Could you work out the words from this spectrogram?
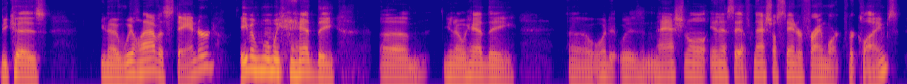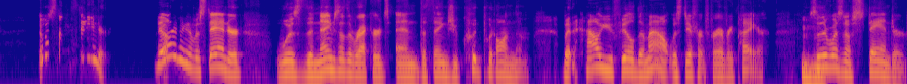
because, you know, we'll have a standard. Even when we had the, um, you know, we had the, uh, what it was, national NSF, National Standard Framework for Claims. It was not standard. The only thing that was standard was the names of the records and the things you could put on them. But how you filled them out was different for every payer. Mm-hmm. So there was no standard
